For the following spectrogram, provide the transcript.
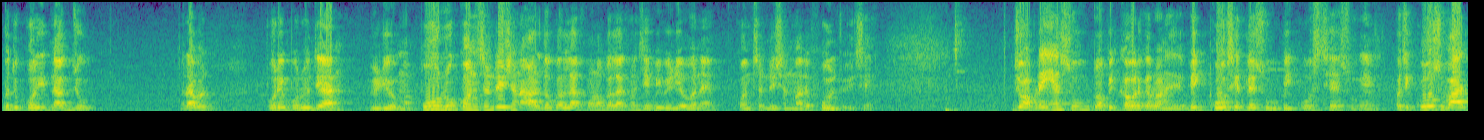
બધું ખોલી જ નાખજો. બરાબર? પૂરેપૂરું ધ્યાન વિડીયોમાં. પૂરું કોન્સન્ટ્રેશન અડધો કલાક, પોણો કલાકનો જે બી વીડિયો બને કોન્સન્ટ્રેશન મારે ફૂલ જોઈશે. જો આપણે અહીંયા શું ટોપિક કવર કરવાના છે? ભાઈ કોષ એટલે શું? ભાઈ કોષ છે શું? એમ. પછી કોષવાદ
